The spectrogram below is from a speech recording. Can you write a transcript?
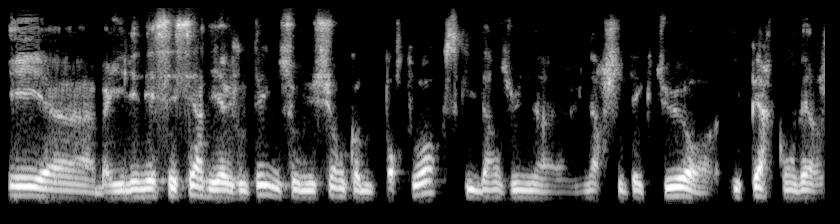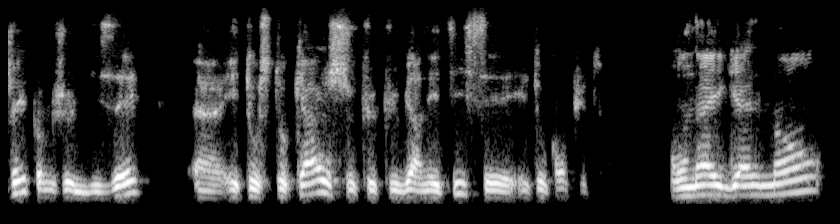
et euh, bah, il est nécessaire d'y ajouter une solution comme Portworx qui, dans une, architecture hyper convergée, comme je le disais, euh, est au stockage, ce que Kubernetes est, au compute. On a également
